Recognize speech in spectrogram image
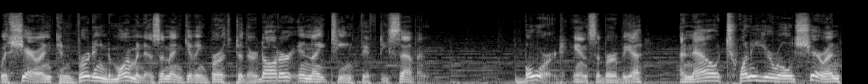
with Sharon converting to Mormonism and giving birth to their daughter in 1957. Bored in suburbia, a now 20-year-old Sharon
